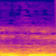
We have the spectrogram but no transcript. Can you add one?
خَوْفٌ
